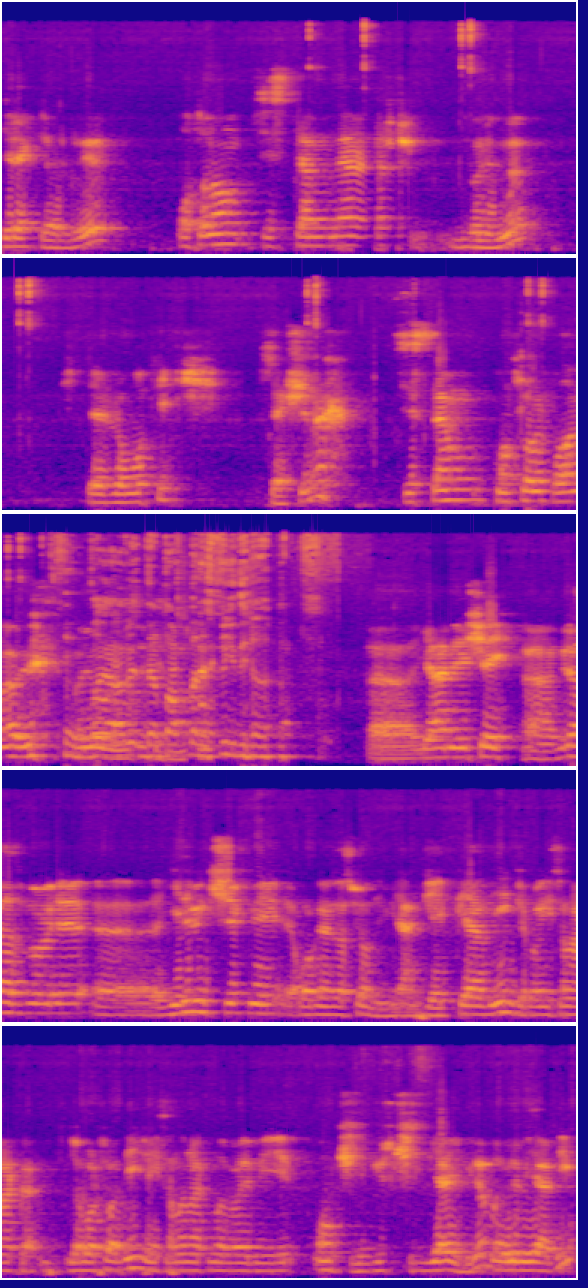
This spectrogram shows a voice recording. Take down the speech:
direktörlüğü, otonom sistemler bölümü, işte robotik section'ı, sistem kontrol falan öyle. öyle Bayağı bir departman ismi gidiyor. Ee, yani şey e, biraz böyle 7000 e, kişilik bir organizasyon diyeyim. Yani JPL deyince böyle insanlar laboratuvar deyince insanların aklına böyle bir 10 kişilik 100 kişilik bir yer geliyor ama öyle bir yer değil.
